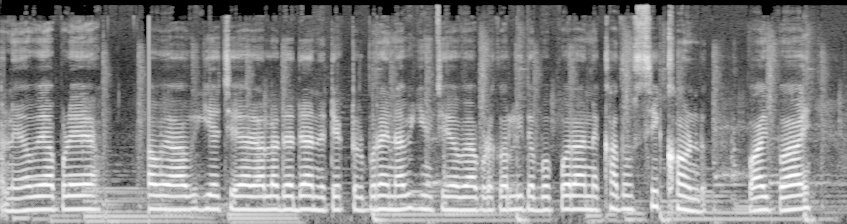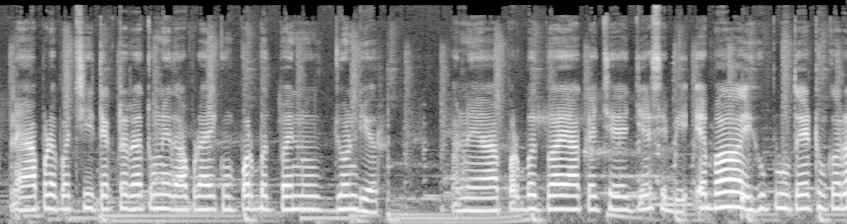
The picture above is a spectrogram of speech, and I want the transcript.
અને હવે આપણે હવે આવી ગયા છે. આલા દાદા અને ટ્રેક્ટર ભરાઈને આવી ગયું છે. હવે આપણે કરી લીધા બપોરા અને ખાધું શ્રીખંડ. ભાઈ ભાઈ. અને આપણે પછી ટ્રેક્ટર હતું નહીં તો આપણે આખ્યું પરબતભાઈનું જોંડિયર. અને આ પરબતભાઈ આ કહે છે, જેસીબી. એ ભાઈ, હુપડું તો એઠું કર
